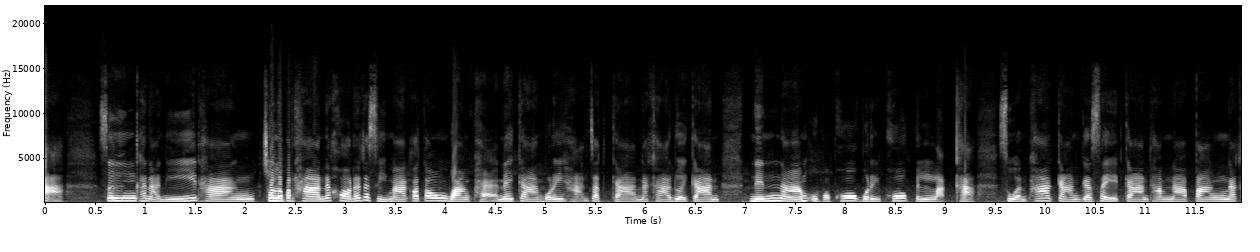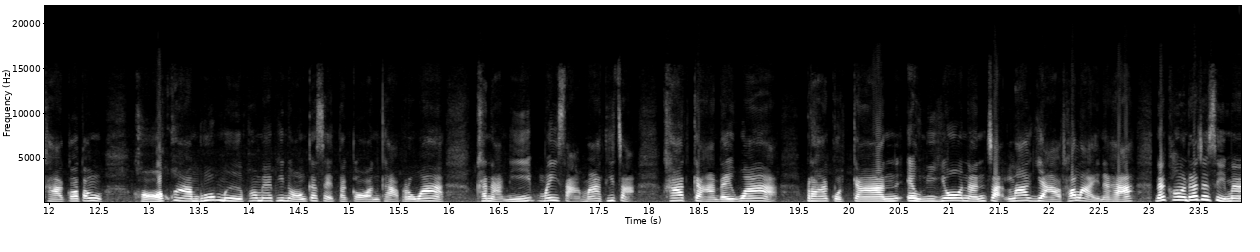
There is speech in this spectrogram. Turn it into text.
ค่ะ ซึ่งขณะนี้ทางชลประทานนครราชสีมาก็ต้องวางแผนในการบริหารจัดการนะคะ โดยการเน้นน้ำอุปโภคบริโภคเป็นหลักค่ะ ส่วนภาคการเกษตรการทำนาปังนะคะ ก็ต้องขอความร่วมมือพ่อแม่พี่น้องเกษตรกรค่ะ เพราะว่าขณะนี้ไม่สามารถที่จะคาดการได้ว่าปรากฏการณ์เอลนิโยนั้นจะลากยาวเท่าไหร่นะคะ นครราชสีมา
